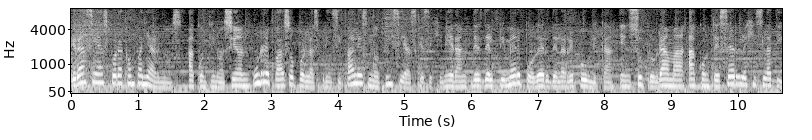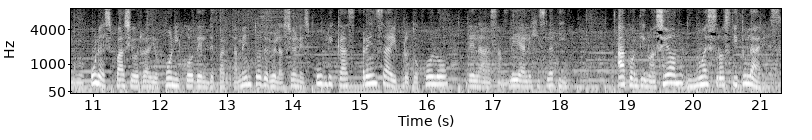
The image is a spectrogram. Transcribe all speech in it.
Gracias por acompañarnos. A continuación, un repaso por las principales noticias que se generan desde el primer poder de la República en su programa Acontecer Legislativo, un espacio radiofónico del Departamento de Relaciones Públicas, Prensa y Protocolo de la Asamblea Legislativa. A continuación, nuestros titulares.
